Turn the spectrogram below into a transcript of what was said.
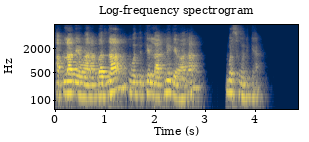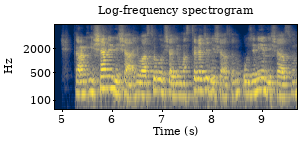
आपला देवारा बदला व तिथे लागली देवाला बसवून घ्या. कारण ईशान्य दिशा ही वास्तुपुरुषाची मस्तकाची दिशा असून पूजनीय दिशा असून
